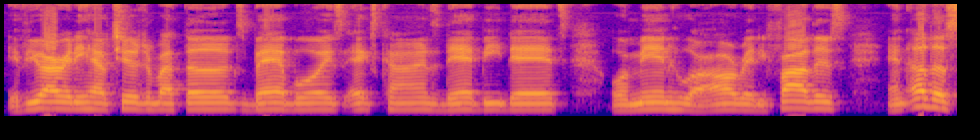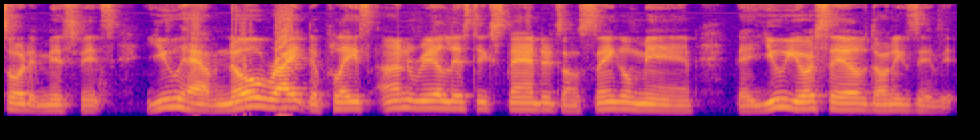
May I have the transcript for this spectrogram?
If you already have children by thugs, bad boys, ex-cons, deadbeat dads, or men who are already fathers, and other assorted misfits, you have no right to place unrealistic standards on single men that you yourselves don't exhibit.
